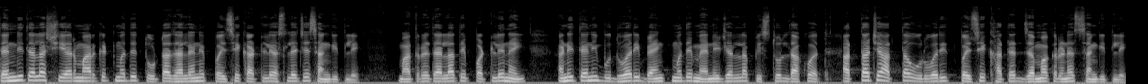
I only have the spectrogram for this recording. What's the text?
त्यांनी त्याला शेअर मार्केटमध्ये तोटा झाल्याने पैसे काटले असल्याचे सांगितले. मात्र त्याला ते पटले नाही आणि त्यांनी बुधवारी बँकमध्ये मॅनेजरला पिस्तूल दाखवत आत्ताच्या आत्ता उर्वरित पैसे खात्यात जमा करण्यास सांगितले.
